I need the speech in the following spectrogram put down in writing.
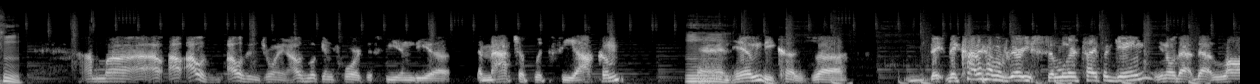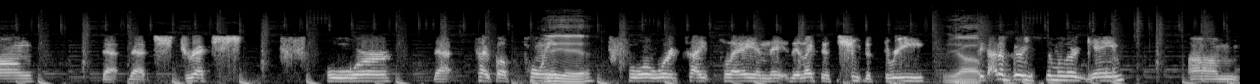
Hmm. I'm uh, I, I, I was I was enjoying. I was looking forward to seeing the uh, the matchup with Siakam mm, and him because uh, they, they kind of have a very similar type of game. You know that that long, that that stretch four, that type of point Yeah, yeah, yeah. forward type play, and they, they like to shoot the three. Yeah. They got a very similar game. Um,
